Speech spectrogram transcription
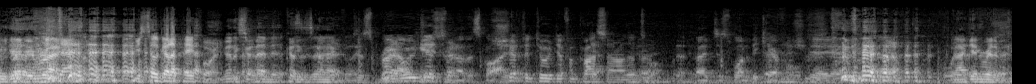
yeah, right. Exactly. You still got to pay for it. You're Gonna spend it, Because it's going to exactly. just Right, we reallocate just to another squad. shifted to a different cost center, that's all. I just want to be careful. Yeah, yeah. Not getting rid of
